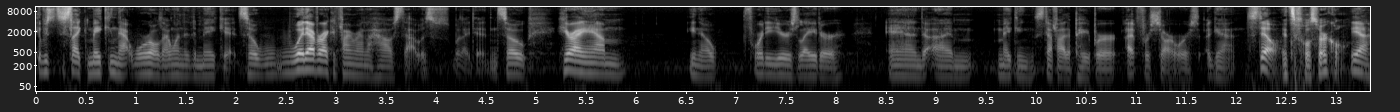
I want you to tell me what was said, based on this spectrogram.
it was just like making that world. I wanted to make it. So whatever I could find around the house, that was what I did. And so here I am, you know, 40 years later, and I'm making stuff out of paper uh, for Star Wars again. Still, It's full circle. yeah,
